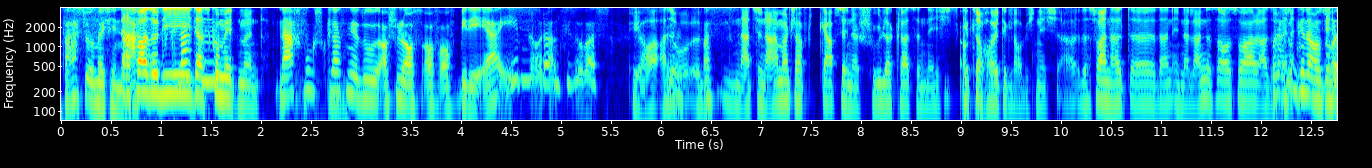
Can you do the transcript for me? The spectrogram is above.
Hast du irgendwelche Das war so die, das Nachwuchsklassen? Commitment. Nachwuchsklassen, ja so auch schon auf, auf, auf BDR-Ebene oder irgendwie sowas? Ja, also äh, Was- Nationalmannschaft gab es ja in der Schülerklasse nicht. Gibt es Okay. auch heute, glaube ich, nicht. Äh, Das waren halt äh, dann in der Landesauswahl, also Oder so, N- genau, so, ja,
